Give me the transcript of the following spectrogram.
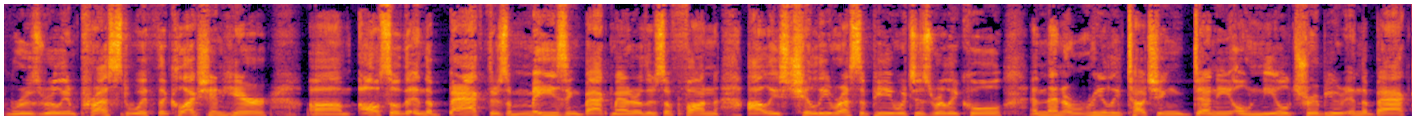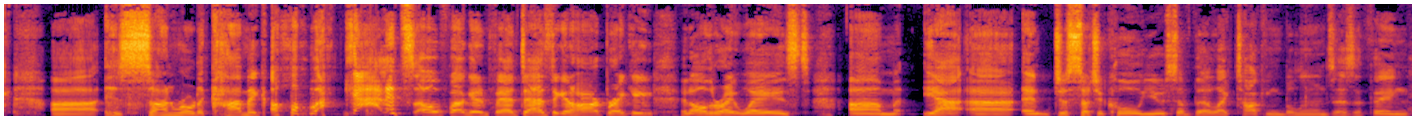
was really impressed with the collection here. Um, also, the, in the back, there's amazing back matter. There's a fun Ollie's chili recipe, which is really cool, and then a really touching Denny O'Neil tribute in the back. Uh, his son wrote a comic. Oh my god, it's so fucking fantastic and heartbreaking in all the right ways. Um, yeah, uh, and just such a cool use of the like talking balloons as a thing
